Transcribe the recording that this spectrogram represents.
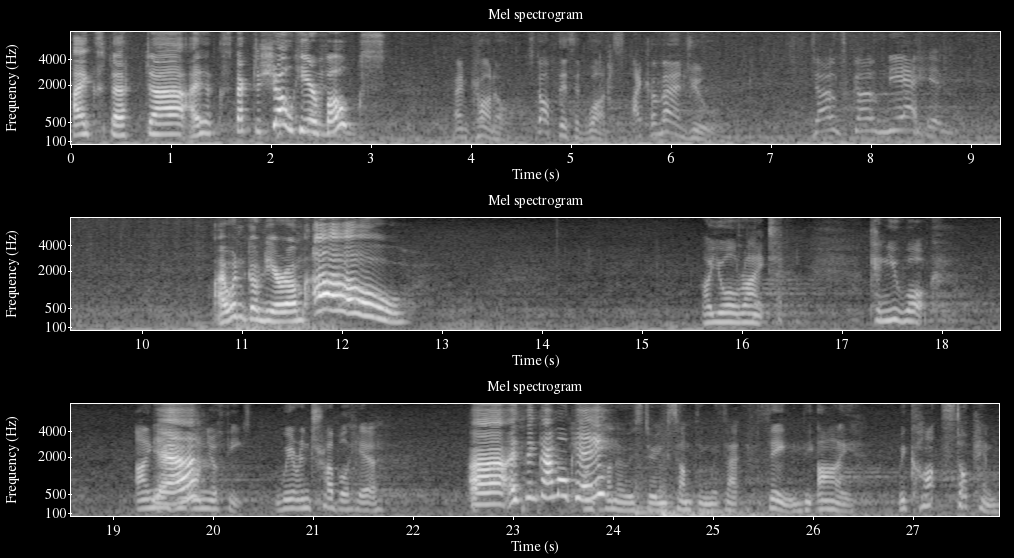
I expect, uh, I expect a show here, folks. Ancano, stop this at once. I command you. Don't go near him! I wouldn't go near him. Oh! Are you alright? Can you walk? I need Yeah? you on your feet. We're in trouble here. Uh, I think I'm okay. Ancano is doing something with that thing, the eye. We can't stop him.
